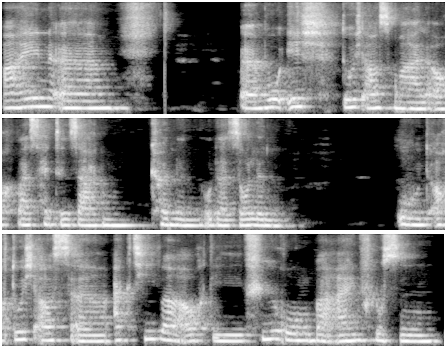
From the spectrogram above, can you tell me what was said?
ein, äh, äh, wo ich durchaus mal auch was hätte sagen können oder sollen. Und auch durchaus äh, aktiver auch die Führung beeinflussen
